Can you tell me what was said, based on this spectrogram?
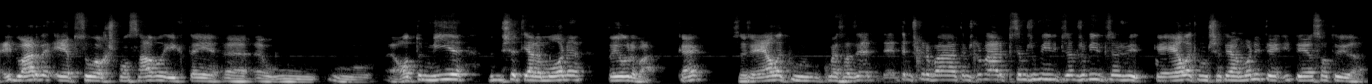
a Eduarda é a pessoa responsável e que tem a, a, a, a autonomia de me chatear a Mona para eu gravar. Ou seja, é ela que começa a dizer é, temos que gravar, temos que gravar, precisamos vídeo, precisamos do vídeo, precisamos do vídeo. Que é ela que nos chateia a mão e tem, e tem essa autoridade.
